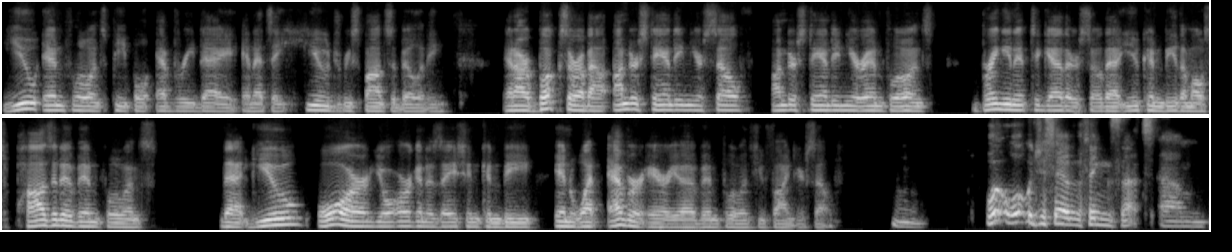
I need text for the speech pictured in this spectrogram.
You influence people every day, and that's a huge responsibility. And our books are about understanding yourself, understanding your influence, bringing it together so that you can be the most positive influence that you or your organization can be in whatever area of influence you find yourself. Hmm. What, what would you say are the things that um,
